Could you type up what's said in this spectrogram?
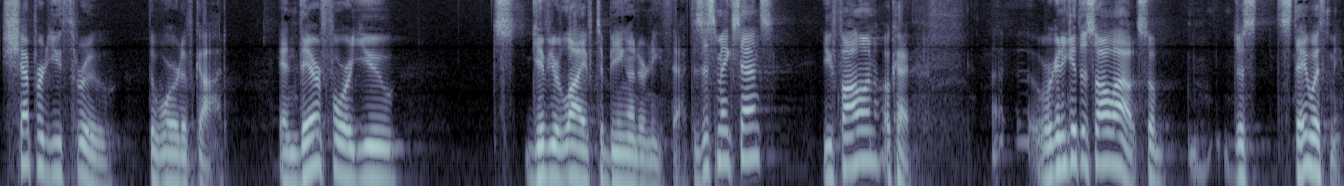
shepherd you through the word of God. And therefore, you give your life to being underneath that. Does this make sense? You following? Okay. Uh, we're going to get this all out, so just stay with me.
